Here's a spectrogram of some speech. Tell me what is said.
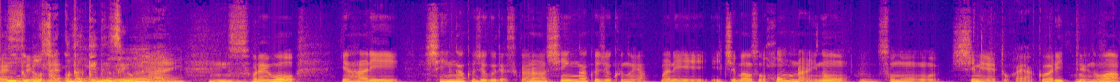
ですよね。そこだけですよね。はい。それを、やはり進学塾ですから、うん、進学塾のやっぱり一番その本来のその使命とか役割っていうのは、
